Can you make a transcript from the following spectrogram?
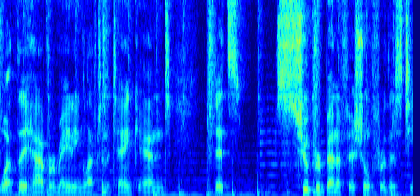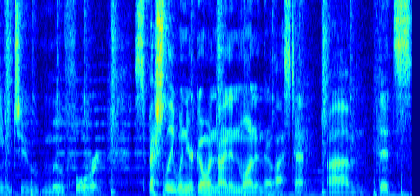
what they have remaining left in the tank, and it's super beneficial for this team to move forward, especially when you're going nine and one in their last ten. Um, it's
